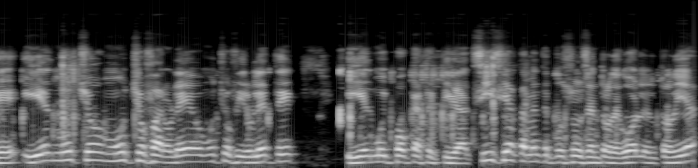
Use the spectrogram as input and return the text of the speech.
Eh, y es mucho, mucho faroleo, mucho firulete y es muy poca efectividad. Sí, ciertamente puso un centro de gol el otro día,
